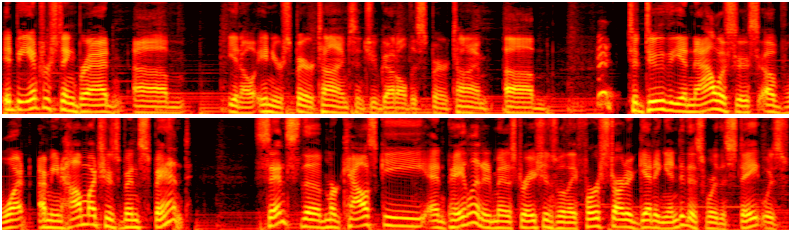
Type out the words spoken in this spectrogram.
It'd be interesting, Brad, um, you know, in your spare time, since you've got all this spare time. Um, to do the analysis of what I mean, how much has been spent since the Murkowski and Palin administrations when they first started getting into this, where the state was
